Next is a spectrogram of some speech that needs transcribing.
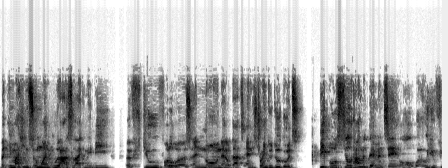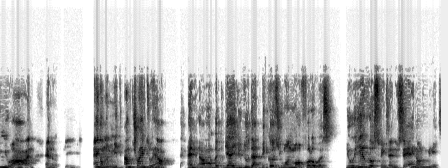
But imagine someone who has like maybe a few followers and known and all that, and is trying to do good, people still hammer them and say, "Oh, who do you think you are?" And, and hang on a minute, I'm trying to help. And ah, but yeah, you do that because you want more followers. You hear those things and you say, "Hang on a minute,"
